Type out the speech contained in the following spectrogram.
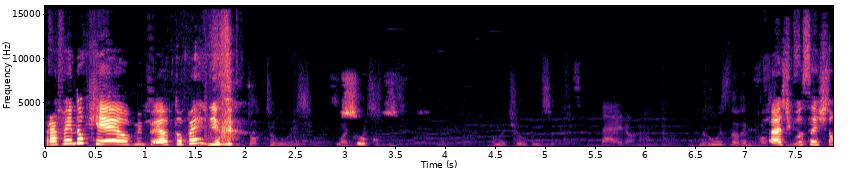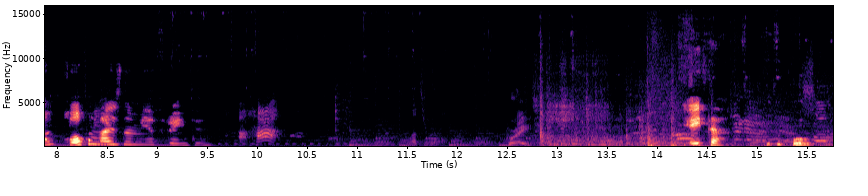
Pra vendo o quê? Eu, me, eu tô Os socos. Eu acho que vocês estão um pouco mais na minha frente. Eita. Eita porra.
